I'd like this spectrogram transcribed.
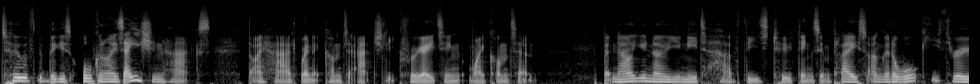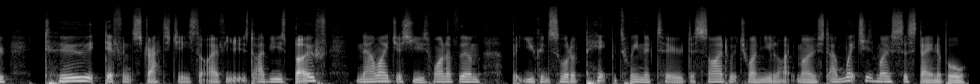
two of the biggest organization hacks that I had when it come to actually creating my content. But now you know you need to have these two things in place. I'm going to walk you through two different strategies that I've used. I've used both, now I just use one of them, but you can sort of pick between the two, decide which one you like most and which is most sustainable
